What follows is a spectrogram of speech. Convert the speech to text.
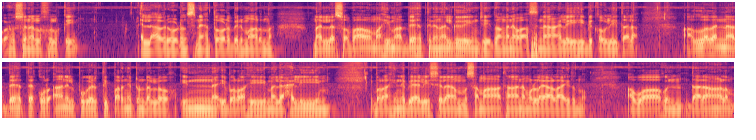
വഹുസൻ അൽ ഹുൽക്കി എല്ലാവരോടും സ്നേഹത്തോടെ പെരുമാറുന്ന നല്ല സ്വഭാവ മഹിമ അദ്ദേഹത്തിന് നൽകുകയും ചെയ്തു. അങ്ങനെ വാസ്ന അലൈഹി ബി കൗലി തല അല്ല തന്നെ അദ്ദേഹത്തെ ഖുർആാനിൽ പുകഴ്ത്തി പറഞ്ഞിട്ടുണ്ടല്ലോ ഇന്ന ഇബ്രാഹിം അല ഹലീം ഇബ്രാഹിം നബി അലി ഇസ്ലാം സമാധാനമുള്ളയാളായിരുന്നു. അവാഹുൻ ധാരാളം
